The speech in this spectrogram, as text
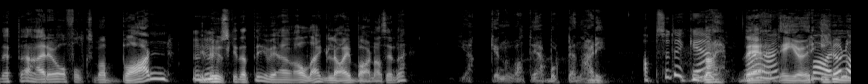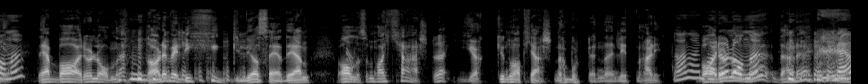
dette er jo folk som har barn. Vil mm -hmm. huske dette? Vi er, alle er glad i barna sine. Gjør ikke noe at de er borte en helg. Absolutt ikke. Nei, det, det gjør Bare å låne. Det er bare å låne. Da er det veldig hyggelig å se det igjen. Og alle som har kjærester, gjør ikke noe at kjæresten er borte en liten helg. Nei, nei, bare å låne. Det er det. Ja.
